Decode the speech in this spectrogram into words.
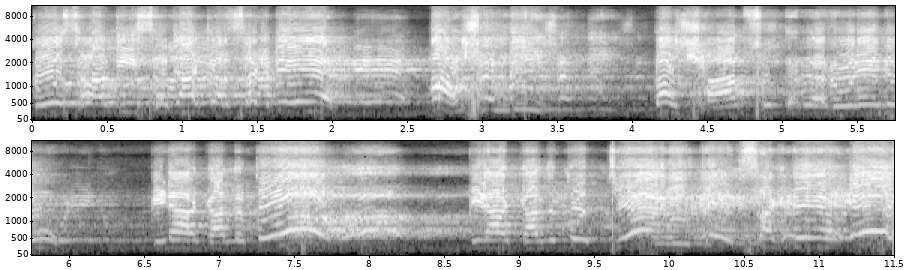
ਦੋ ਸਾਲ ਦੀ ਸਜ਼ਾ ਕਰ ਸਕਦੇ ਹੈ, ਭਾਸ਼ਣ ਪਰ ਸ਼ਾਮ ਸੁੰਦਰ ਅਰੋੜੇ ਨੂੰ। ਬਿਨਾ ਗੱਲ ਤੋਂ, ਬਿਨਾ ਗੱਲ ਤੋਂ ਜੇਲ੍ਹ ਵੀ ਭੇਜ ਸਕਦੇ ਆ। ਇਹ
